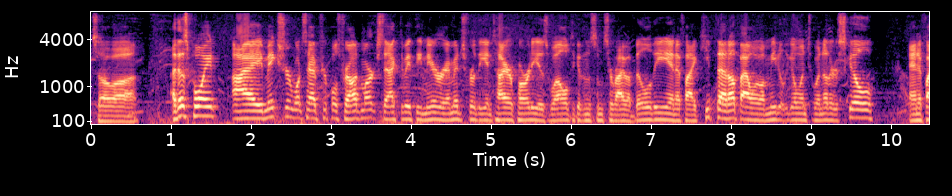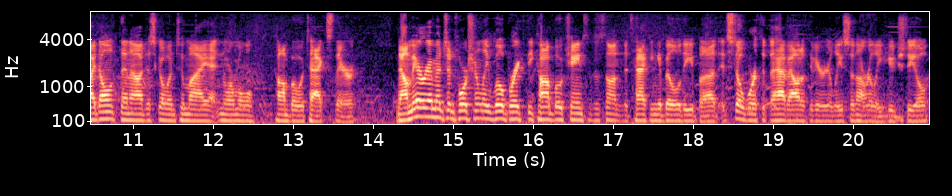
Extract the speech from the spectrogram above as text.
So, uh, at this point, I make sure once I have triple shroud marks to activate the mirror image for the entire party as well to give them some survivability, and if I keep that up, I will immediately go into another skill, and if I don't, then I'll just go into my normal combo attacks there. Now, Mirror Image, unfortunately, will break the combo chain since it's not an attacking ability, but it's still worth it to have out at the very least, so not really a huge deal.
